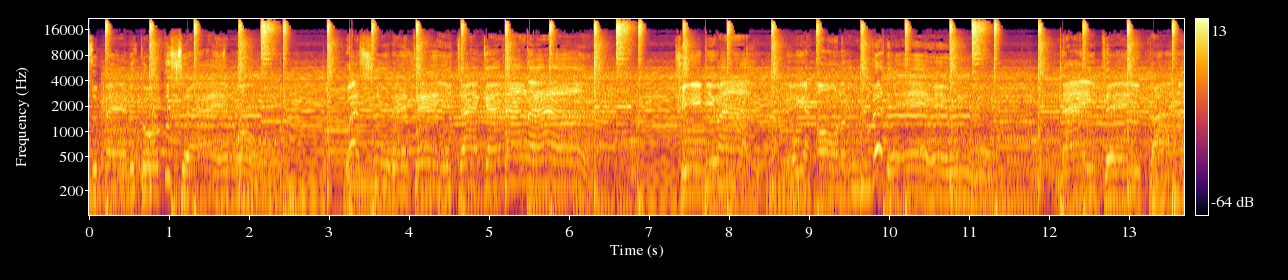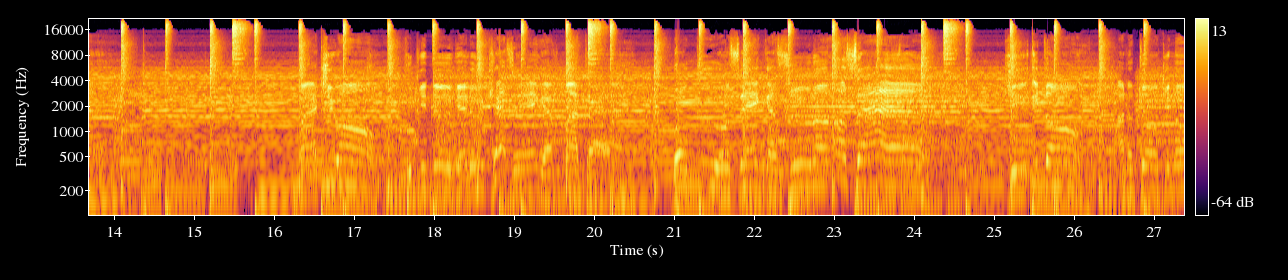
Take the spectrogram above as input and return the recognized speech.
詰めることさえも忘れていたから。君は笑顔の裏で泣いていた。街を吹き抜ける風がまた僕をせかすのさ。きっとあの時のよ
